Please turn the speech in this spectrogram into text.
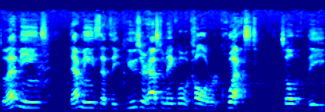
so that means that means that the user has to make what we call a request. So the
